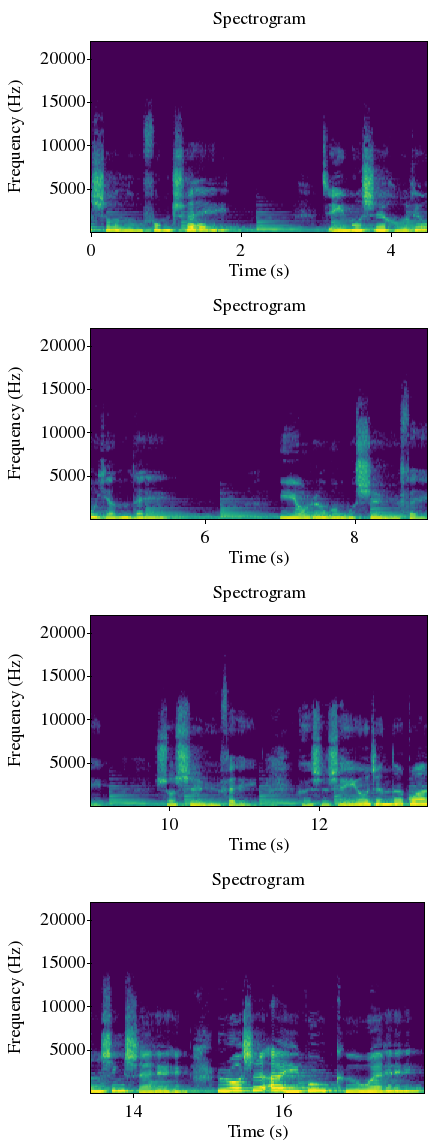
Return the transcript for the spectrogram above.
冷风吹，寂寞时候流眼泪。有人问我是与非，说是与非，可是谁又真的关心谁？若是爱已不可为，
